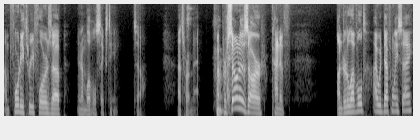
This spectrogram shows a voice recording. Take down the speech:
I'm 43 floors up, and I'm level 16. So that's where I'm at. My Hmm. personas are kind of underleveled, I would definitely say.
